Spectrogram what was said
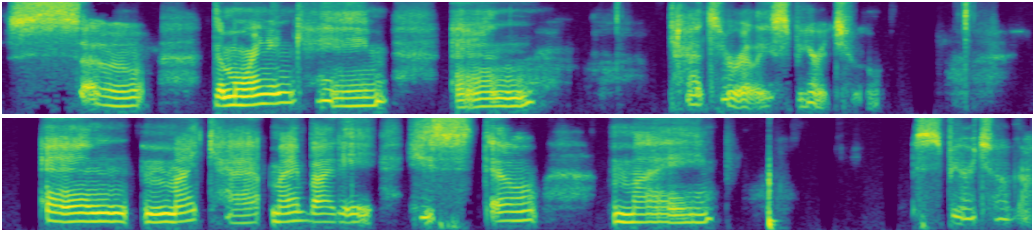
So the morning came and cats are really spiritual. And my cat, my buddy, he's still my spiritual guide.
